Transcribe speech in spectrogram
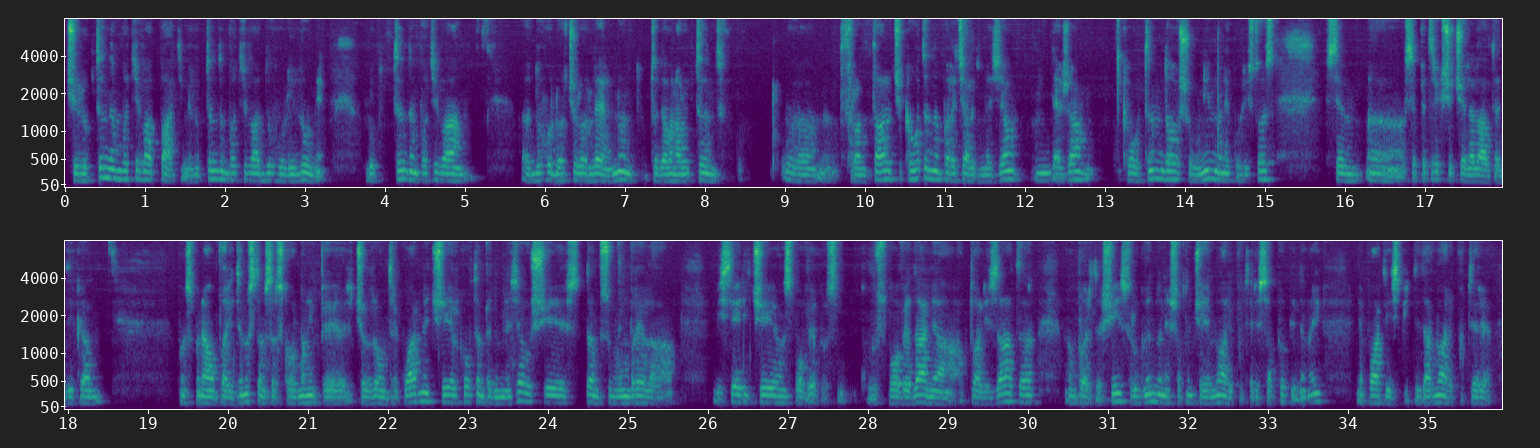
ci luptând împotriva patimii, luptând împotriva Duhului lumii, luptând împotriva uh, Duhurilor celor lene, nu întotdeauna luptând uh, frontal, ci căutând împărăția lui Dumnezeu, deja căutând-o și unindu-ne cu Hristos, se, uh, se petrec și celelalte, adică cum spunea un părinte, nu stăm să-L scormonim pe cel rău între coarne, ci îl căutăm pe Dumnezeu și stăm sub umbrela bisericii în spove- cu spovedania actualizată, împărtășiți, rugându-ne și atunci El nu are putere să apropie de noi, ne poate ispiti, dar nu are putere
